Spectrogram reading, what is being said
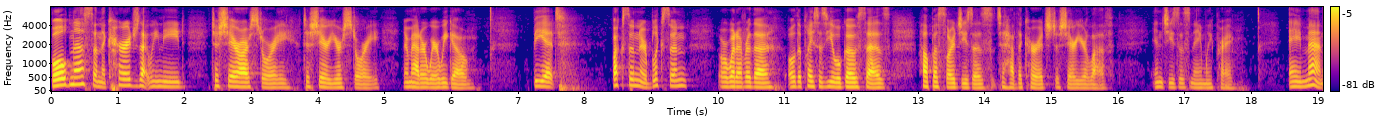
boldness and the courage that we need to share our story, to share your story, no matter where we go. Be it Buxton or Blixen or whatever the, oh, the places you will go says, help us, Lord Jesus, to have the courage to share your love. In Jesus' name we pray. Amen.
